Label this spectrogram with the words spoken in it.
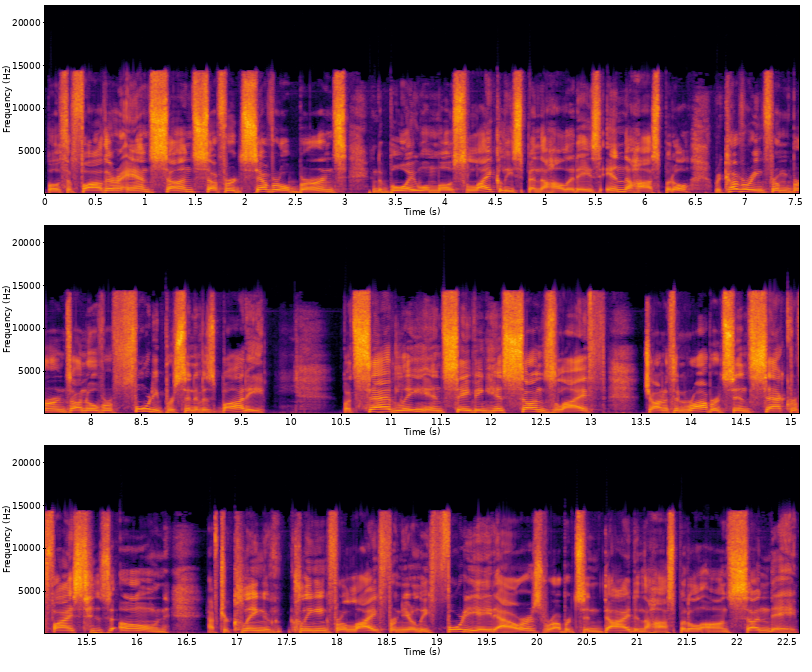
Both the father and son suffered several burns, and the boy will most likely spend the holidays in the hospital, recovering from burns on over 40% of his body. But sadly, in saving his son's life, Jonathan Robertson sacrificed his own. After cling, clinging for life for nearly 48 hours, Robertson died in the hospital on Sunday.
